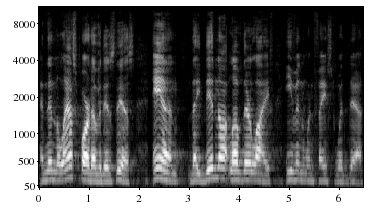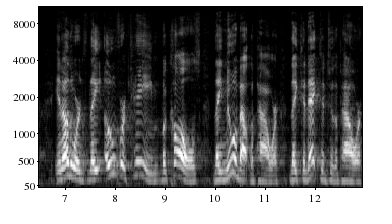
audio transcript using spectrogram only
And then the last part of it is this and they did not love their life even when faced with death. In other words, they overcame because they knew about the power, they connected to the power,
